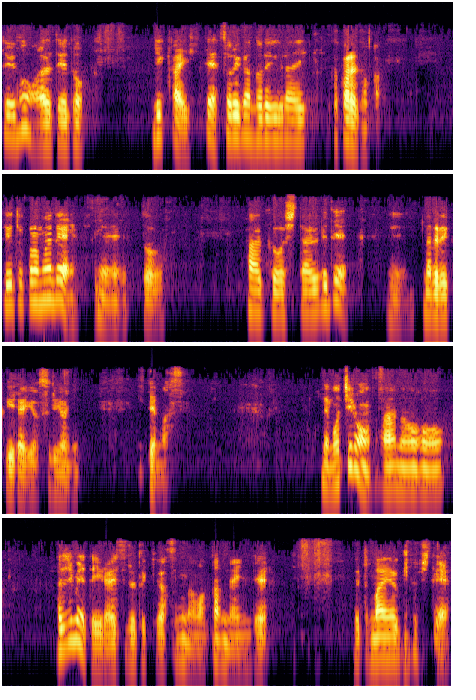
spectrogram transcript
ていうのをある程度理解して、それがどれぐらいかかるのかっていうところまで、えー、っと、把握をした上で、えー、なるべく依頼をするようにしてます。でもちろん、あの、初めて依頼するときはそんなわかんないんで、えっと、前置きとして、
